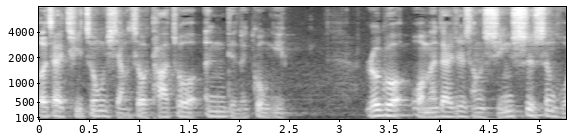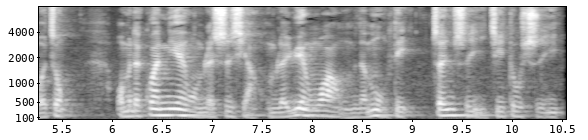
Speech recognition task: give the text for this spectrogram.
而在其中享受他做恩典的供应。如果我们在日常行事生活中，我们的观念、我们的思想、我们的愿望、我们的目的，真实与基督示意，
